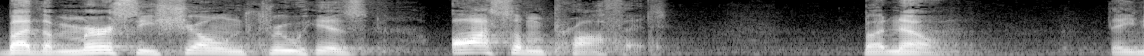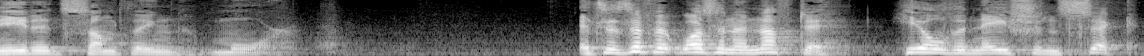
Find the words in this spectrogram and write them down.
by the mercy shown through his awesome prophet? But no, they needed something more. It's as if it wasn't enough to heal the nation sick.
